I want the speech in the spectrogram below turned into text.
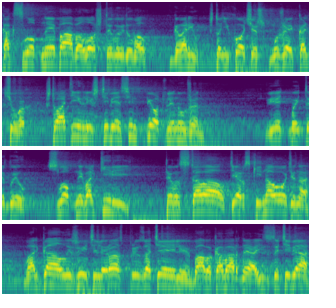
как слобная баба ложь ты выдумал. Говорил, что не хочешь мужей в кольчугах, что один лишь тебе син Петли нужен. Ведьмой ты был, слобной валькирией. Ты восставал, дерзкий, на Одина. Вальгаллы жители раз затеяли, баба коварная, из-за тебя.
